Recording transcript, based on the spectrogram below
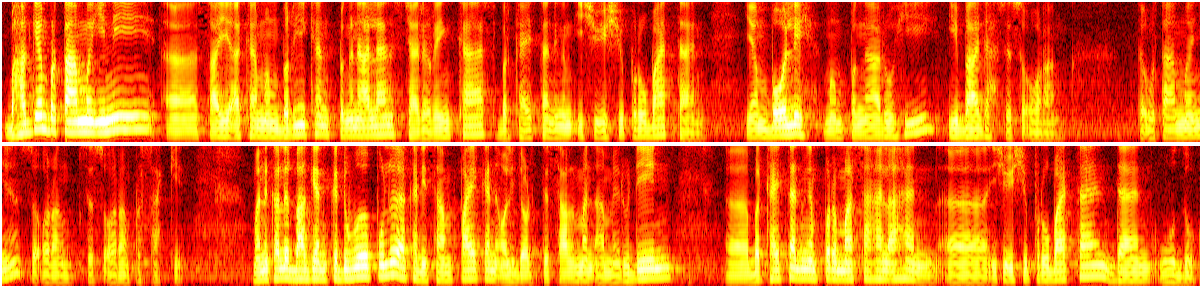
Bahagian pertama ini uh, saya akan memberikan pengenalan secara ringkas berkaitan dengan isu-isu perubatan yang boleh mempengaruhi ibadah seseorang terutamanya seorang seseorang pesakit. Manakala bahagian kedua pula akan disampaikan oleh Dr. Salman Amiruddin uh, berkaitan dengan permasalahan uh, isu-isu perubatan dan wuduk.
